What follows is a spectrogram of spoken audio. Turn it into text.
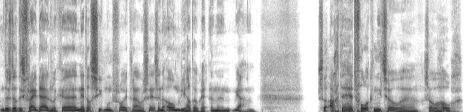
dus dat is vrij duidelijk. Eh, net als Sigmund Freud trouwens. Hè, zijn oom die had ook een... een ja, een, ze achten het volk niet zo, zo hoog.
